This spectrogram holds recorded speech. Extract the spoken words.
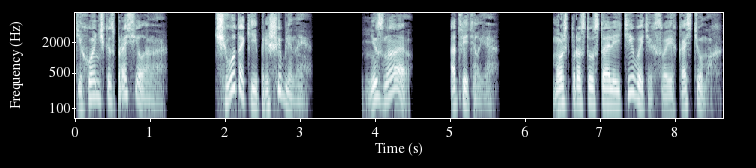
тихонечко спросила она. «Чего такие пришибленные?» «Не знаю», — ответил я. «Может, просто устали идти в этих своих костюмах?»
